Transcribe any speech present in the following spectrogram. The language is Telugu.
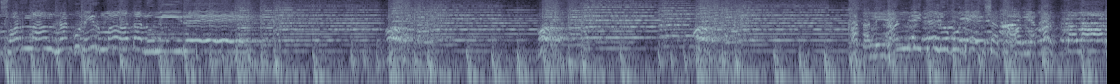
స్వర్ణాంధ్రకు నిర్మాతలు మీరే. కదలి రండి తెలుగుదేశ కార్యకర్తలా.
